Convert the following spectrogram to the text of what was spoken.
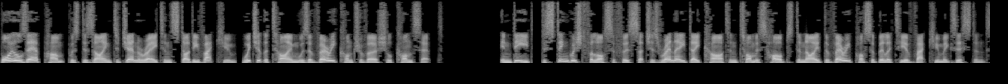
Boyle's air pump was designed to generate and study vacuum, which at the time was a very controversial concept. Indeed, distinguished philosophers such as René Descartes and Thomas Hobbes denied the very possibility of vacuum existence.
